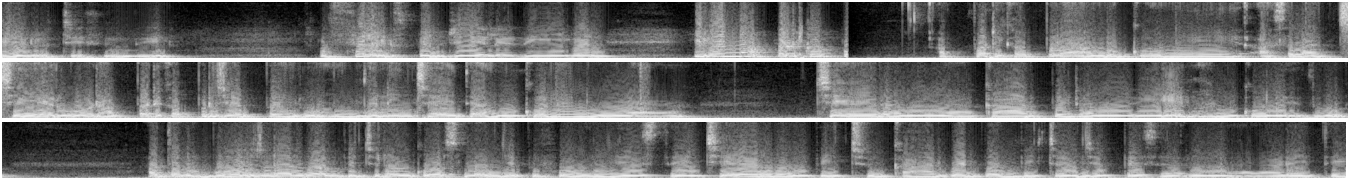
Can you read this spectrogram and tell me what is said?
చైర్ వచ్చేసింది. అస్సలు ఎక్స్పెక్ట్ చేయలేదు ఈవెన్ ఇవన్నీ అప్పటికప్పుడు అప్పటికప్పుడు అనుకొని అసలు ఆ చైర్ కూడా అప్పటికప్పుడు చెప్పారు. ముందు నుంచి అయితే అనుకోలేను కూడా చైర్ అని ఆ కార్పెట్ అనేది ఏం అనుకోలేదు. అతను భోజనాలు పంపించడం కోసం అని చెప్పి ఫోన్ చేస్తే చైర్ పంపించు కార్పెట్ పంపించు అని చెప్పేశారు. మా వాడైతే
